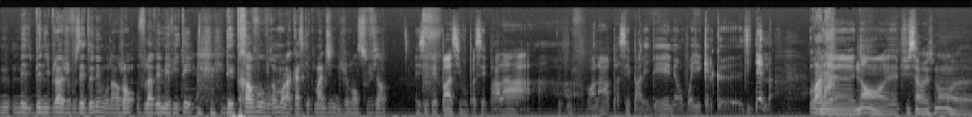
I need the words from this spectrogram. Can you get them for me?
Mais Benibla, je vous ai donné mon argent, vous l'avez mérité. Des travaux, vraiment, la casquette Majin, je m'en souviens. N'hésitez pas si vous passez par là. voilà, passez par les DM et envoyez quelques items. Voilà. Mais, euh, non, euh, plus sérieusement, euh,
